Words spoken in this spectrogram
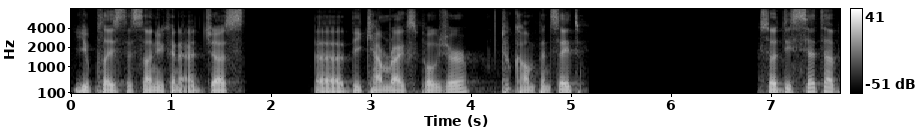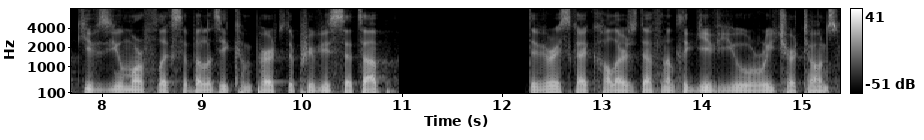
you place the sun, you can adjust uh, the camera exposure to compensate. So this setup gives you more flexibility compared to the previous setup. The V-Ray Sky colors definitely give you richer tones.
